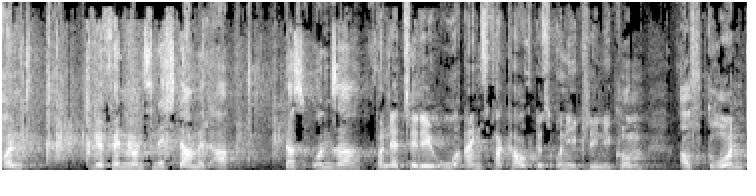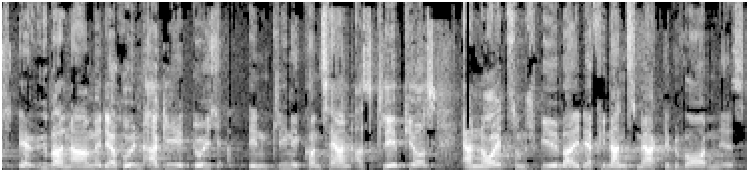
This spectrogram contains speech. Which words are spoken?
Und wir finden uns nicht damit ab, dass unser von der CDU einst verkauftes Uniklinikum aufgrund der Übernahme der Rhön AG durch den Klinikkonzern Asklepios erneut zum Spielball der Finanzmärkte geworden ist.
